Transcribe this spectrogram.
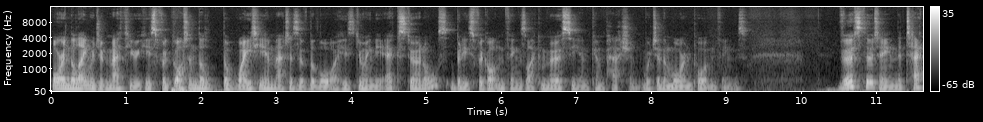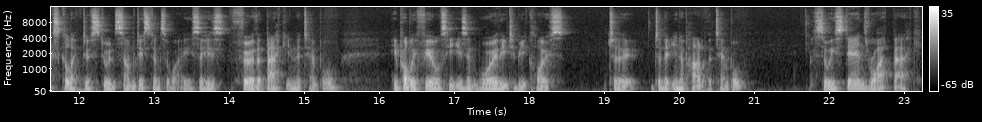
Or in the language of Matthew, he's forgotten the, the weightier matters of the law. He's doing the externals, but he's forgotten things like mercy and compassion, which are the more important things. Verse 13 the tax collector stood some distance away, so he's further back in the temple. He probably feels he isn't worthy to be close to the, to the inner part of the temple. So he stands right back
